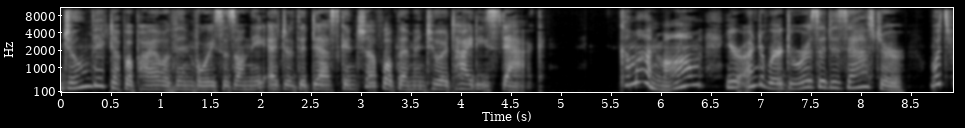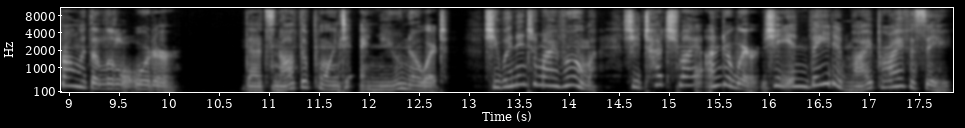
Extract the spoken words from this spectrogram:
Joan picked up a pile of invoices on the edge of the desk and shuffled them into a tidy stack. Come on, Mom. Your underwear drawer is a disaster. What's wrong with the little order? That's not the point, and you know it. She went into my room. She touched my underwear. She invaded my privacy.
